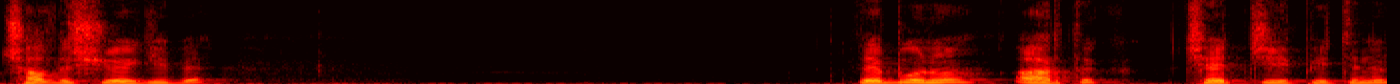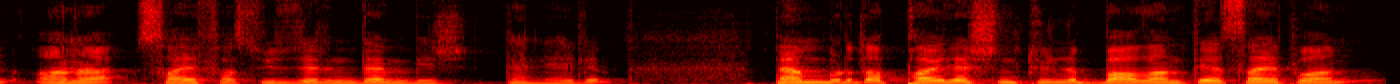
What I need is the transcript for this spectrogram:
çalışıyor gibi. Ve bunu artık ChatGPT'nin ana sayfası üzerinden bir deneyelim. Ben burada paylaşım türünü bağlantıya sahip olan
